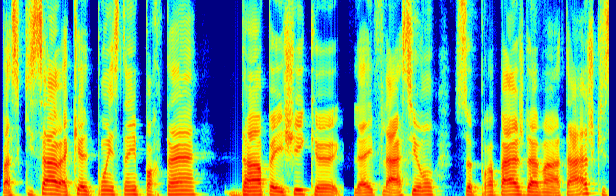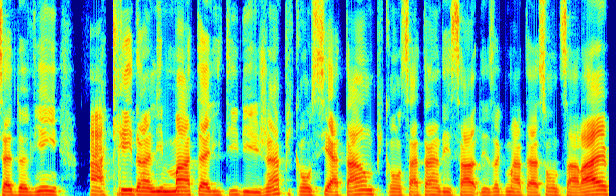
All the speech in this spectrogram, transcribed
parce qu'ils savent à quel point c'est important d'empêcher que l'inflation se propage davantage, que ça devient ancré dans les mentalités des gens, puis qu'on s'y attende, puis qu'on s'attend à des, augmentations de salaire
